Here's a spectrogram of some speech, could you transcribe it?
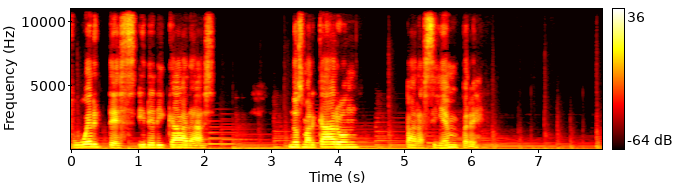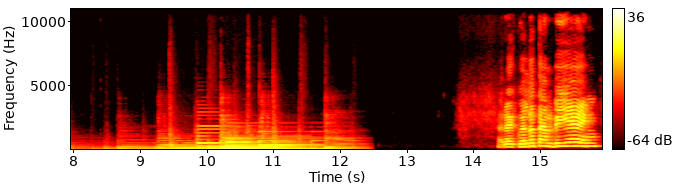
fuertes y dedicadas nos marcaron para siempre. Recuerdo también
